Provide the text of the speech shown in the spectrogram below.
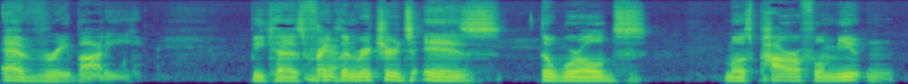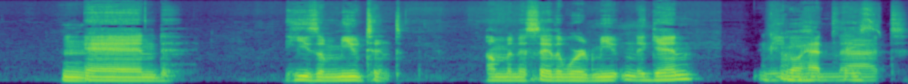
everybody because Franklin Richards is the world's most powerful mutant, Hmm. and he's a mutant. I'm going to say the word mutant again. Go ahead, please.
